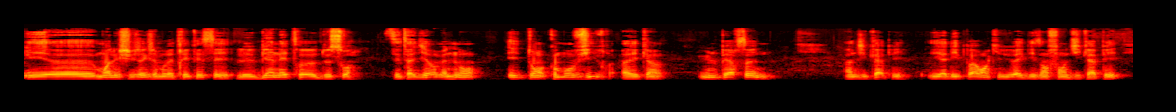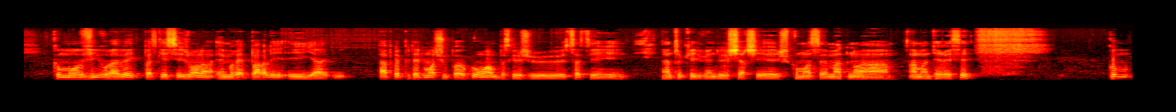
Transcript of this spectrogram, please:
Et euh, moi, les sujets que j'aimerais traiter, c'est le bien-être de soi. C'est-à-dire maintenant, étant, comment vivre avec un, une personne handicapée? Il y a des parents qui vivent avec des enfants handicapés. Comment vivre avec? Parce que ces gens-là aimeraient parler. Et il y a après peut-être moi je suis pas au courant parce que je ça c'est un truc que je viens de chercher. Je commence maintenant à, à m'intéresser. Comme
